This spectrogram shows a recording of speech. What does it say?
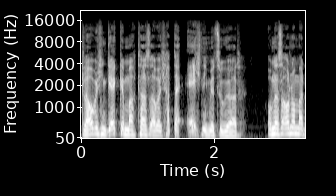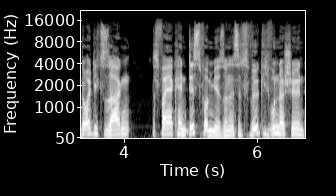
glaube ich, einen Gag gemacht hast, aber ich habe da echt nicht mehr zugehört. Um das auch nochmal deutlich zu sagen, das war ja kein Diss von mir, sondern es ist wirklich wunderschön,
